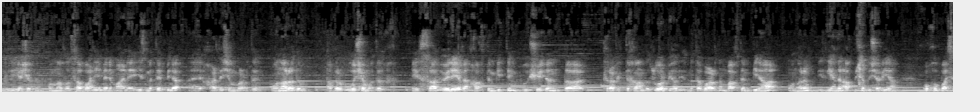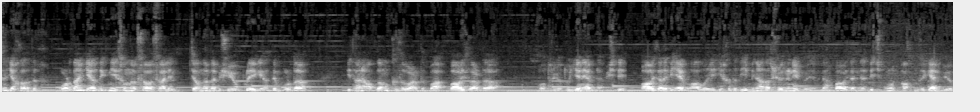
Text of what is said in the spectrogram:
O yüzden yaşadım. Ondan sonra sabahleyin benim aynı hizmete bile e, kardeşim vardı. Onu aradım. Haber ulaşamadık. E, saat öğleye yakın kalktım gittim bu şeyden daha trafik tıkandı. Zor bir hizmete vardım. Baktım bina onların yeniden atmışlar dışarıya. Okul başını yakaladık. Oradan geldik neyse onlar sağ salim. Canlarında bir şey yok. Buraya geldim. Burada bir tane ablamın kızı vardı. Ba Bağcılar'da oturuyordu. Yeni evlenmişti. Bağcılar'da bir ev alığı yıkıldı diye binada söyleniyor böyle falan. Bağcılar'da hiç onu aklımıza gelmiyor.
